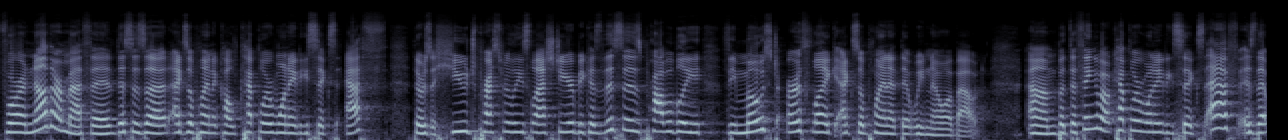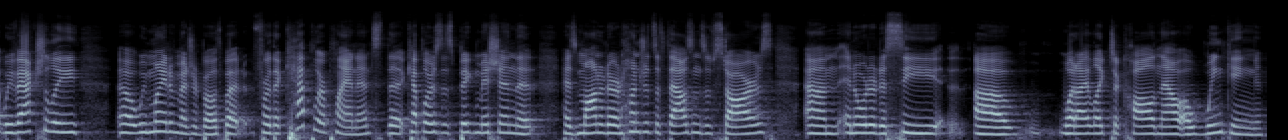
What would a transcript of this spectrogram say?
For another method, this is an exoplanet called Kepler 186f. There was a huge press release last year because this is probably the most Earth-like exoplanet that we know about. Um, but the thing about Kepler 186f is that we've actually uh, we might have measured both, but for the Kepler planets, the Kepler is this big mission that has monitored hundreds of thousands of stars um, in order to see uh, what I like to call now a winking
